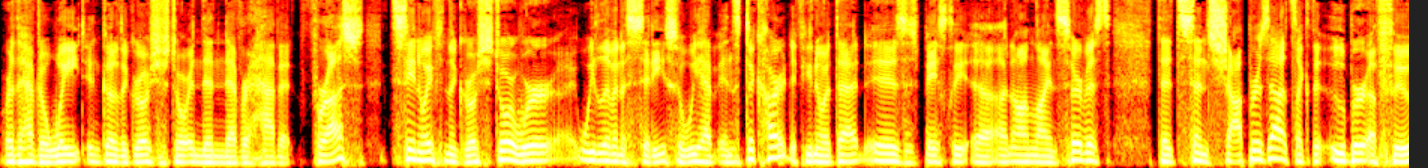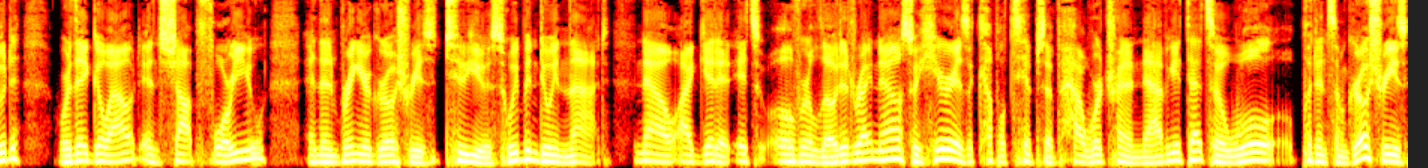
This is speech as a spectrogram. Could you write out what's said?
where they have to wait and go to the grocery store and then never have it. For us, staying away from the grocery store, we're we live in a city, so we have Instacart. If you know what that is, it's basically uh, an online service that sends shoppers out. It's like the Uber of food, where they go out and shop for you and then bring your groceries to you. So we've been doing that. Now I get it; it's overloaded right now. So here is a couple tips of how we're trying to navigate that. So we'll put in some groceries,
